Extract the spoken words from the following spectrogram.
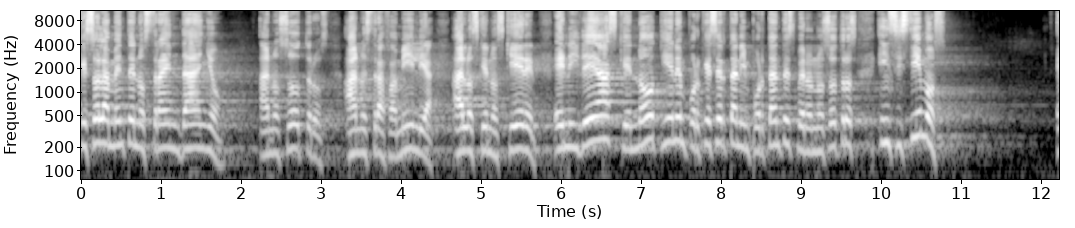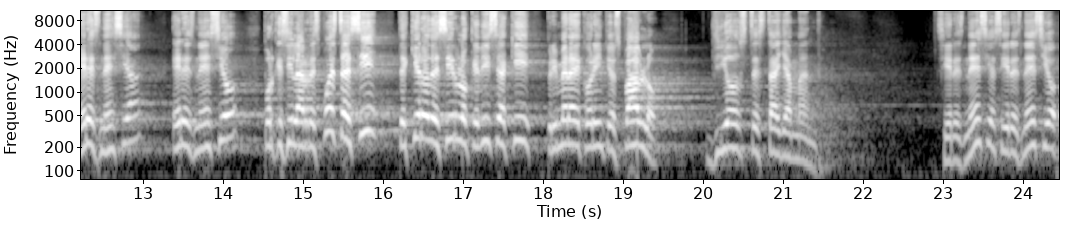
que solamente nos traen daño a nosotros, a nuestra familia, a los que nos quieren, en ideas que no tienen por qué ser tan importantes, pero nosotros insistimos. ¿Eres necia? ¿Eres necio? Porque si la respuesta es sí, te quiero decir lo que dice aquí Primera de Corintios Pablo, Dios te está llamando. Si eres necia, si eres necio,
